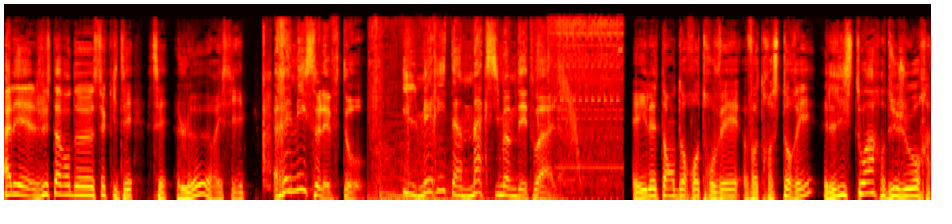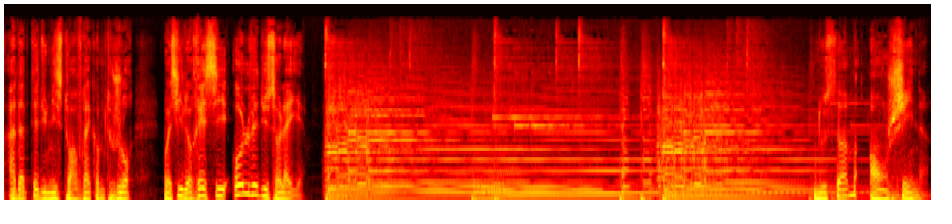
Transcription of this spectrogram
Allez, juste avant de se quitter, c'est le récit. Rémi se lève tôt. Il mérite un maximum d'étoiles. Et il est temps de retrouver votre story, l'histoire du jour, adaptée d'une histoire vraie comme toujours. Voici le récit au lever du soleil. Nous sommes en Chine.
